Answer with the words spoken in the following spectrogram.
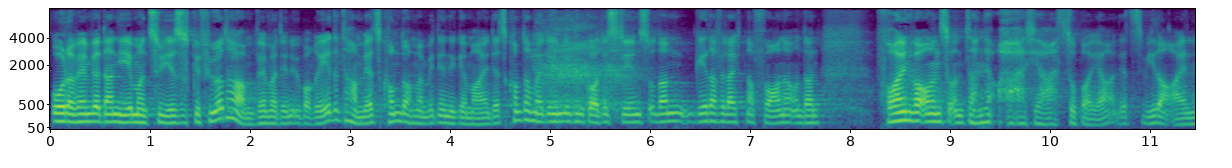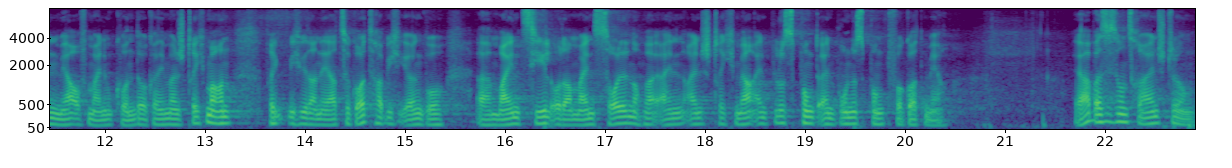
Oder wenn wir dann jemanden zu Jesus geführt haben, wenn wir den überredet haben, jetzt komm doch mal mit in die Gemeinde, jetzt komm doch mal mit in den Gottesdienst und dann geht er vielleicht nach vorne und dann freuen wir uns und dann, ah ja, super, ja, jetzt wieder einen mehr auf meinem Konto, kann ich mal einen Strich machen, bringt mich wieder näher zu Gott, habe ich irgendwo äh, mein Ziel oder mein Soll, nochmal einen, einen Strich mehr, ein Pluspunkt, ein Bonuspunkt vor Gott mehr. Ja, was ist unsere Einstellung,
